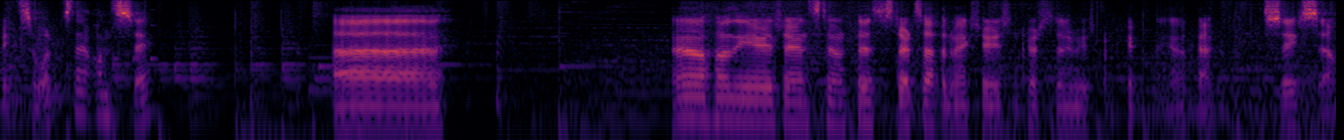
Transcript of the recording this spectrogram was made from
Wait, so what does that one say? Uh. Oh, the air giant stone fist starts off at max and crushes enemies from quickly. Okay. Say so.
